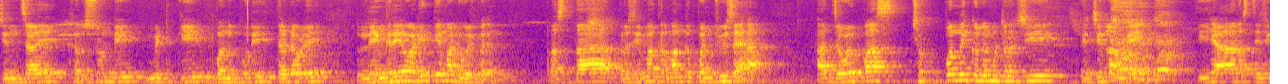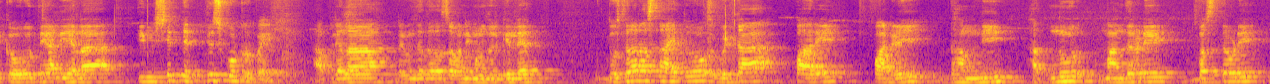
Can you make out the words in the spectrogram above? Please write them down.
चिंचाळे खरसुंडी मिटकी बनपुरी तडवळे लेंगरेवाडी ते माडगुळीपर्यंत रस्ता प्रजिमा क्रमांक पंचवीस आहे हा. हा जवळपास छप्पन्न किलोमीटरची त्याची लांबी आहे. ती ह्या रस्त्याची कवर होते आणि याला तीनशे तेहतीस कोटी रुपये आपल्याला रवींद्रदादा चव्हाणी मंजूर केले आहेत. दुसरा रस्ता आहे तो विटा पारे पाडळी धामणी हातनूर मांजर्डे बस्तवडे.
